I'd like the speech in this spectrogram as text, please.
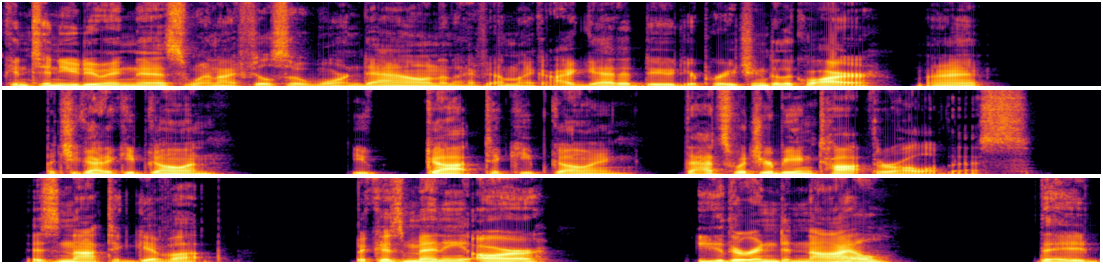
continue doing this when I feel so worn down. And I'm like, I get it, dude. You're preaching to the choir. All right. But you got to keep going. You got to keep going. That's what you're being taught through all of this is not to give up because many are either in denial. They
